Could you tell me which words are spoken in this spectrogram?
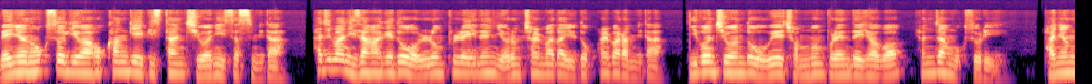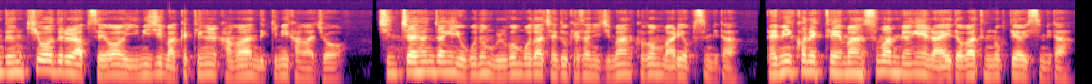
매년 혹서기와 혹한기에 비슷한 지원이 있었습니다. 하지만 이상하게도 언론 플레이는 여름철마다 유독 활발합니다. 이번 지원도 우회 전문 브랜드 협업, 현장 목소리, 반영 등 키워드를 앞세워 이미지 마케팅을 강화한 느낌이 강하죠. 진짜 현장의 요구는 물건보다 제도 개선이지만 그건 말이 없습니다. 배민 커넥트에만 수만 명의 라이더가 등록되어 있습니다.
